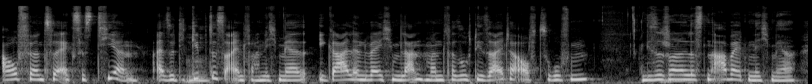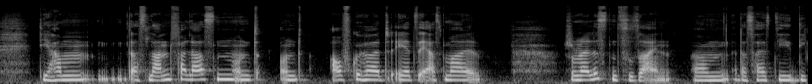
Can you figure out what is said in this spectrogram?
aufhören zu existieren. Also die gibt mhm. es einfach nicht mehr, egal in welchem Land man versucht, die Seite aufzurufen. Diese Journalisten arbeiten nicht mehr. Die haben das Land verlassen und, und aufgehört, jetzt erstmal Journalisten zu sein. Ähm, das heißt, die, die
